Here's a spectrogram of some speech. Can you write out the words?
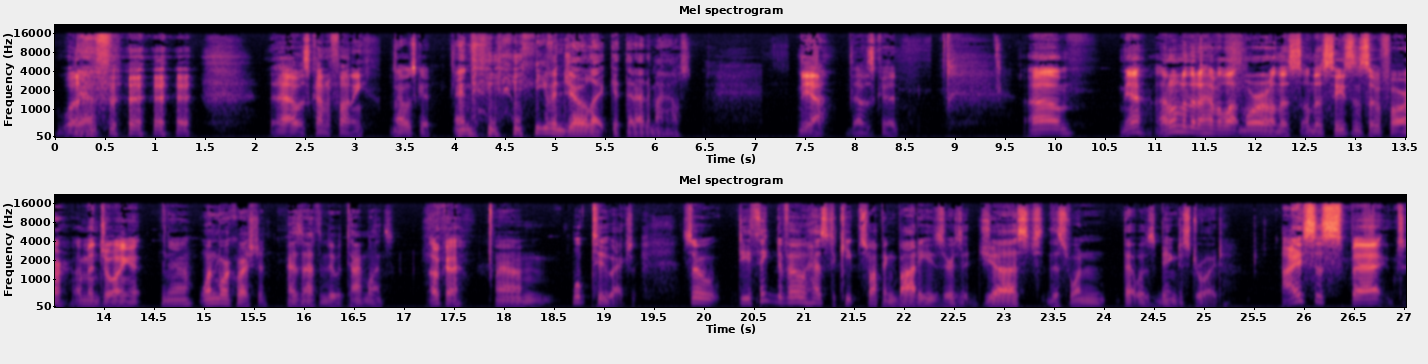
What that was kind of funny. That was good. And even Joe like get that out of my house. Yeah, that was good. Um, yeah, I don't know that I have a lot more on this on this season so far. I'm enjoying it. Yeah. One more question has nothing to do with timelines. Okay. Um, well, two actually. So, do you think DeVoe has to keep swapping bodies, or is it just this one that was being destroyed? I suspect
